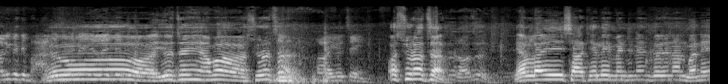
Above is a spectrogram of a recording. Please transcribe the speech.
अलिकति भाग यो यो चाहिँ अब सुरज सर। यो चाहिँ। सुरज सर यसलाई साथीहरूले मेन्टेनेन्स गरेनन् भने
